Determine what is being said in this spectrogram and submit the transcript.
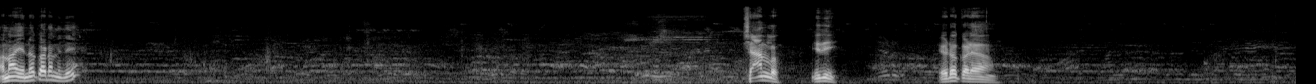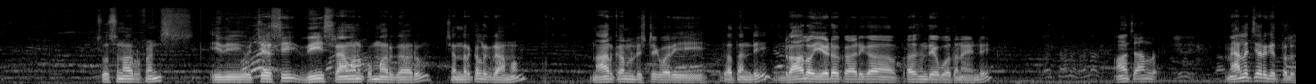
అన్నా ఎన్నో కాడని ఇది ఛానల్ ఇది. ఏడో కాడా? చూస్తున్నారు ఫ్రెండ్స్ ఇవి వచ్చేసి వి శ్రావణ్ కుమార్ గారు చంద్రకల్ గ్రామం నార్కర్నూలు డిస్టిక్ వారి జత అండి డ్రాలో ఏడో కాడిగా ప్రదర్శన దిగబోతున్నాయండి. ఛానల్. మేలచేరు గిత్తలు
